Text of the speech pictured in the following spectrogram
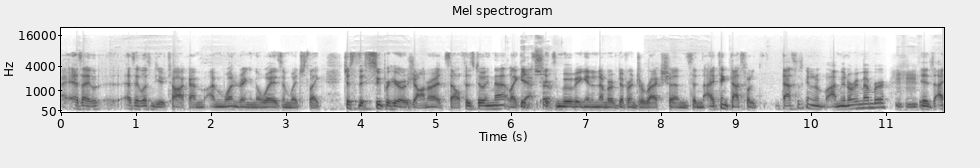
as I as I listen to you talk, I'm I'm wondering in the ways in which like just the superhero genre itself is doing that. Like it's, sure. it's moving in a number of different directions, and I think that's what that's what's gonna I'm gonna remember mm-hmm. is I,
